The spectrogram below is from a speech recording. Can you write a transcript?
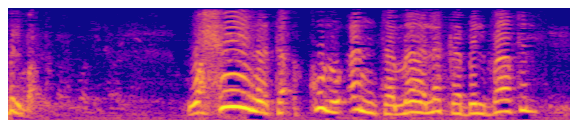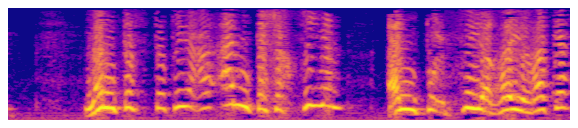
بالباطل. وحين تأكل أنت مالك بالباطل لن تستطيع أنت شخصيا أن تعفي غيرك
